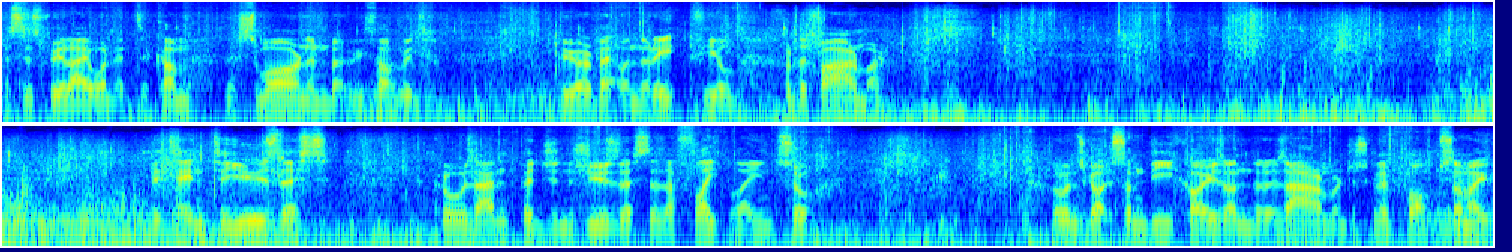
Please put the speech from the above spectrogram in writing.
This is where I wanted to come this morning, but we thought we'd do our bit on the rape field for the farmer. They tend to use this, crows and pigeons use this as a flight line, so Rowan's got some decoys under his arm. We're just going to pop some out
